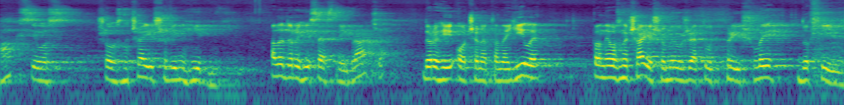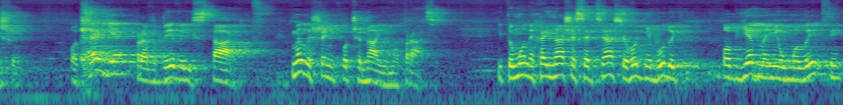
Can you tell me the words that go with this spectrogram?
аксіос, що означає, що він гідний. Але, дорогі сестри і браття, дорогі отче Натанаїле, то не означає, що ми вже тут прийшли до фінішу. Оце є правдивий старт. Ми лише починаємо працю. І тому нехай наші серця сьогодні будуть об'єднані в молитві,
